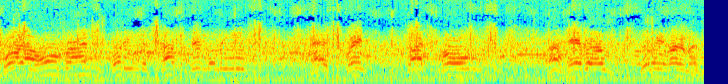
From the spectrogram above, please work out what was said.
for a home run, putting the Cubs in the lead as French trots home ahead of Billy Herman.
